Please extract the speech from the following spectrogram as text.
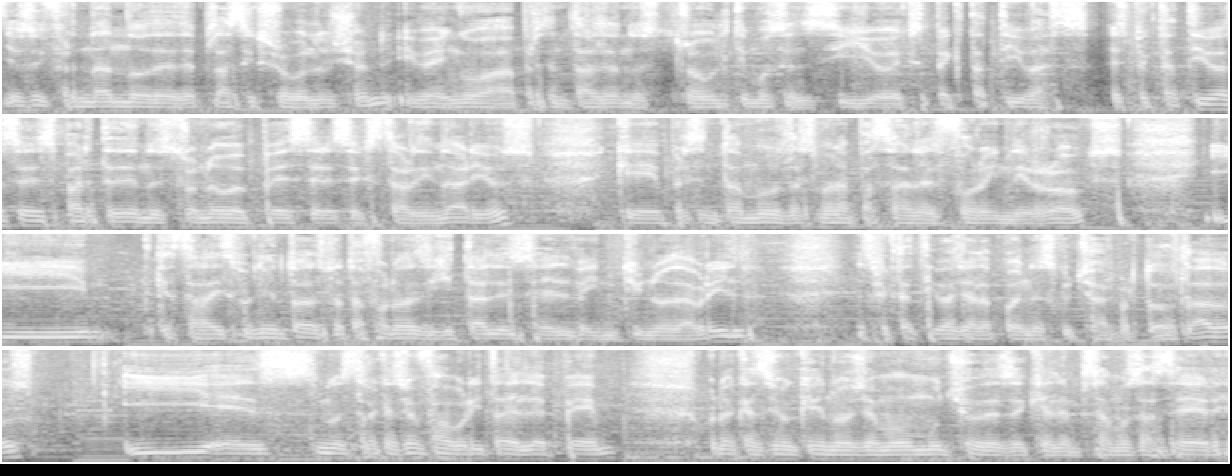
Yo soy Fernando de The Plastics Revolution y vengo a presentarles nuestro último sencillo, Expectativas. Expectativas es parte de nuestro nuevo EP Seres Extraordinarios que presentamos la semana pasada en el foro Indie Rocks y que estará disponible en todas las plataformas digitales el 21 de abril. Expectativas ya la pueden escuchar por todos lados y es nuestra canción favorita del EP, una canción que nos llamó mucho desde que la empezamos a hacer.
